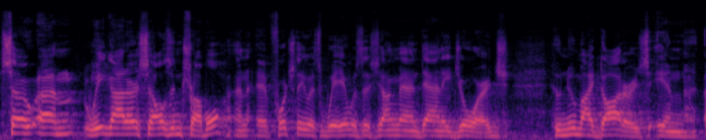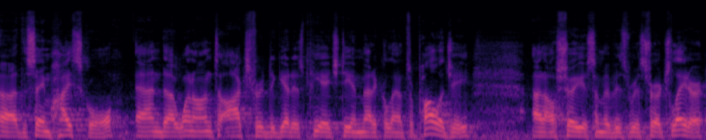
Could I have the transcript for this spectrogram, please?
So um, we got ourselves in trouble, and fortunately it was we. It was this young man, Danny George, who knew my daughters in uh, the same high school and uh, went on to Oxford to get his PhD in medical anthropology. And I'll show you some of his research later.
